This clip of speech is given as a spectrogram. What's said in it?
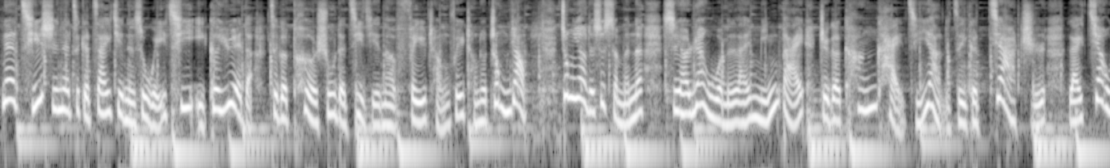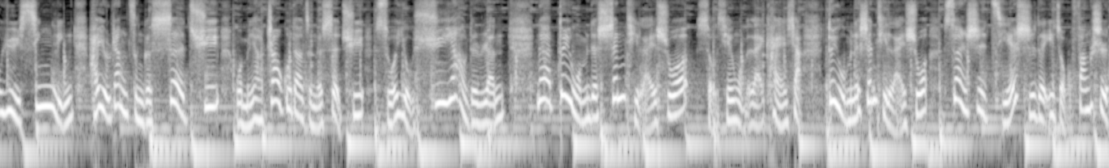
那其实呢，这个斋戒呢是为期一个月的，这个特殊的季节呢非常非常的重要。重要的是什么呢？是要让我们来明白这个慷慨给养的这个价值，来教育心灵，还有让整个社区，我们要照顾到整个社区所有需要的人。那对我们的身体来说，首先我们来看一下，对我们的身体来说，算是节食的一种方式。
